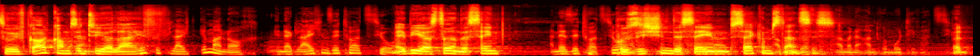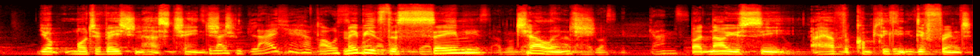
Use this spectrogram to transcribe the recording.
So if God comes into your bist du life, vielleicht immer noch in der gleichen Situation. maybe you're still in the same An der Situation position, the same circumstances. Aber du hast einmal eine andere Motivation. but your motivation has Vielleicht changed. die gleiche Herausforderung, Maybe it's the in der du same stehst, aber du merkst challenge, auf einmal, du hast eine ganz But now you see, I have a completely different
